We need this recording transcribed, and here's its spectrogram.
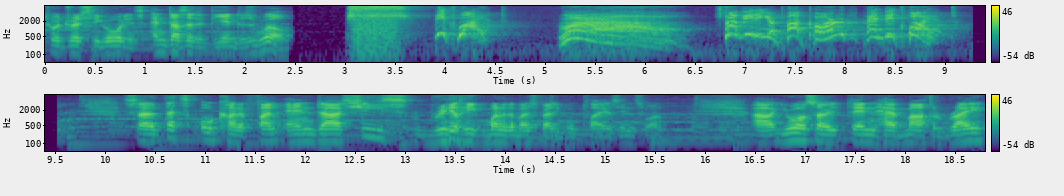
to address the audience and does it at the end as well. Shh! Be quiet! Stop eating your popcorn and be quiet! So that's all kind of fun, and uh, she's really one of the most valuable players in this one. Uh, you also then have Martha Raye,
